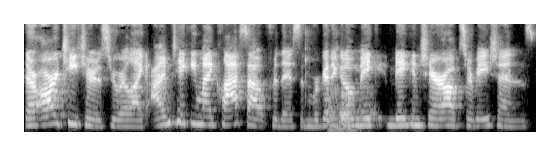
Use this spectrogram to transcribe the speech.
there are teachers who are like, "I'm taking my class out for this, and we're going to uh-huh. go make make and share observations."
